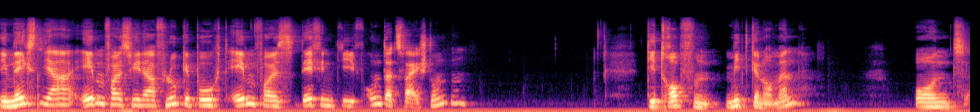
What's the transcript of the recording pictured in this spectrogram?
Im nächsten Jahr ebenfalls wieder Flug gebucht, ebenfalls definitiv unter zwei Stunden. Die Tropfen mitgenommen und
